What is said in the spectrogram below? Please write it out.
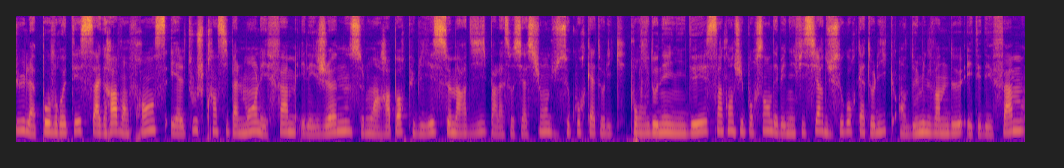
la pauvreté s'aggrave en France et elle touche principalement les femmes et les jeunes selon un rapport publié ce mardi par l'association du Secours catholique. Pour vous donner une idée, 58% des bénéficiaires du Secours catholique en 2022 étaient des femmes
